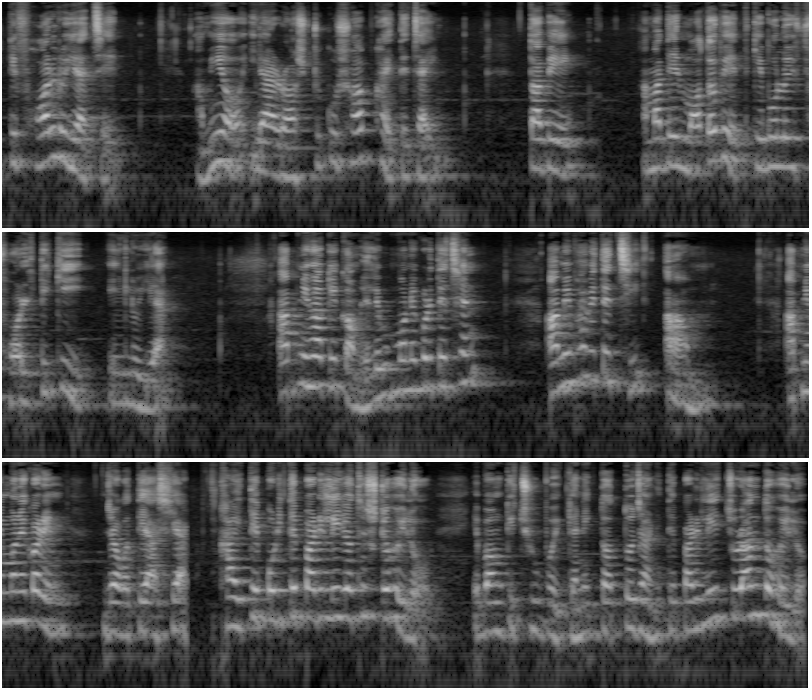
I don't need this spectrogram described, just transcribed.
একটি ফল রহিয়াছে আমিও ইহার রসটুকু সব খাইতে চাই। তবে আমাদের মতভেদ কেবল ওই ফলটি কি এই লইয়া। আপনি উহাকে কমলালেবু মনে করিতেছেন? আমি ভাবিতেছি, আম। আপনি মনে করেন, জগতে আসিয়া খাইতে পড়িতে পারিলেই যথেষ্ট হইল এবং কিছু বৈজ্ঞানিক তত্ত্ব জানিতে পারিলেই চূড়ান্ত হইল।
